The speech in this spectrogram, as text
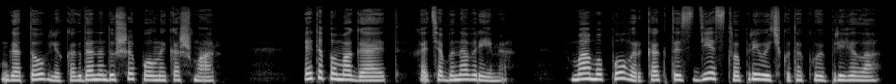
Готовлю, когда на душе полный кошмар. Это помогает, хотя бы на время. Мама-повар как-то с детства привычку такую привела.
